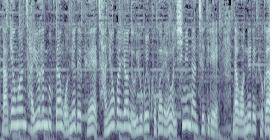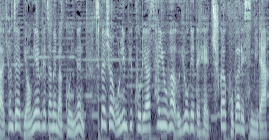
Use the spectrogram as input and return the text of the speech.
나경원 자유한국당 원내대표의 자녀 관련 의혹을 고발해온 시민단체들이 나 원내대표가 현재 명예회장을 맡고 있는 스페셜 올림픽 코리아 사유화 의혹에 대해 추가 고발했습니다.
